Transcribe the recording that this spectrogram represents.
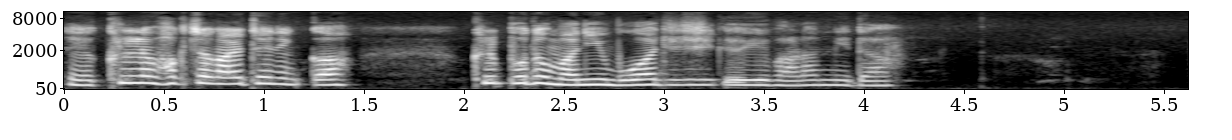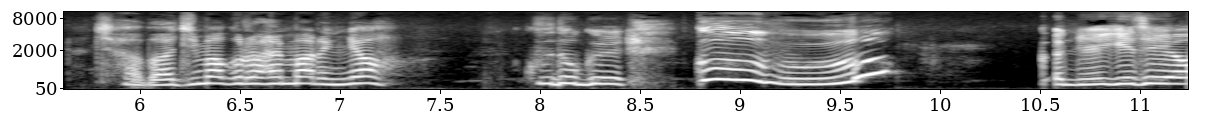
네, 클랜 확장할 테니까 클포도 많이 모아주시기 바랍니다. 자, 마지막으로 할 말은요. 구독을 꾹! 안녕히 계세요.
